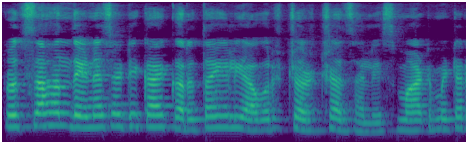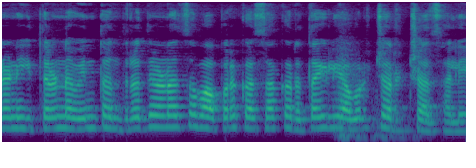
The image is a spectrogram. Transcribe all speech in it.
प्रोत्साहन देण्यासाठी काय करता येईल यावर चर्चा झाली. स्मार्ट मीटर आणि इतर नवीन तंत्रज्ञानाचा वापर कसा करता येईल यावर चर्चा झाली.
